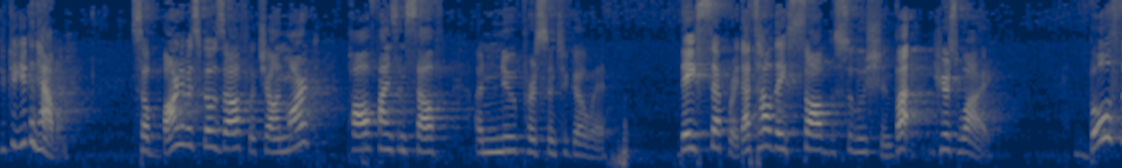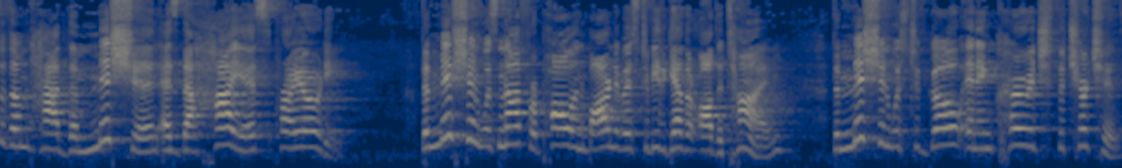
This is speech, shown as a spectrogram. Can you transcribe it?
You can, you can have him. So Barnabas goes off with John Mark. Paul finds himself a new person to go with. They separate. That's how they solve the solution. But here's why both of them had the mission as the highest priority. The mission was not for Paul and Barnabas to be together all the time. The mission was to go and encourage the churches.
